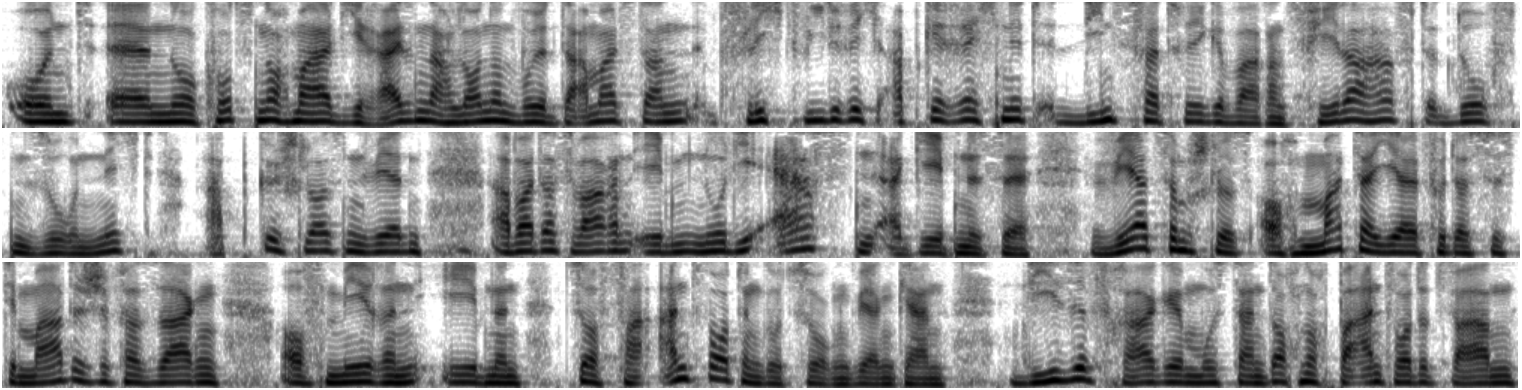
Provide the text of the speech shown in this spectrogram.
und äh, nur kurz nochmal, die Reise nach London wurde damals dann pflichtwidrig abgerechnet. Dienstverträge waren fehlerhaft, durften so nicht abgeschlossen werden. Aber das waren eben nur die ersten Ergebnisse. Wer zum Schluss auch materiell für das systematische Versagen auf mehreren Ebenen zur Verantwortung gezogen werden kann, diese Frage muss dann doch noch beantwortet werden.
